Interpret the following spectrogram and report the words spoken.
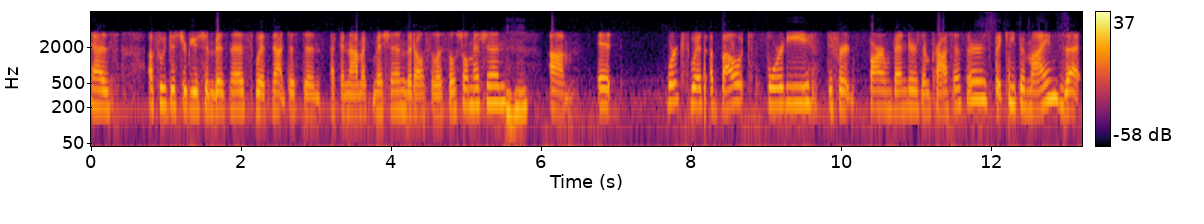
as a food distribution business with not just an economic mission, but also a social mission. Mm-hmm. Um, it works with about 40 different farm vendors and processors, but keep in mind that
